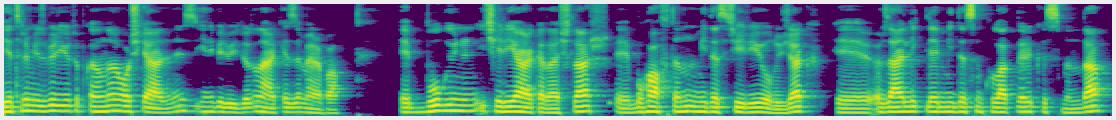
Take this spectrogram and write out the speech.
Yatırım 101 YouTube kanalına hoş geldiniz. Yeni bir videodan herkese merhaba. E, bugünün içeriği arkadaşlar e, bu haftanın Midas içeriği olacak. E, özellikle Midas'ın kulakları kısmında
